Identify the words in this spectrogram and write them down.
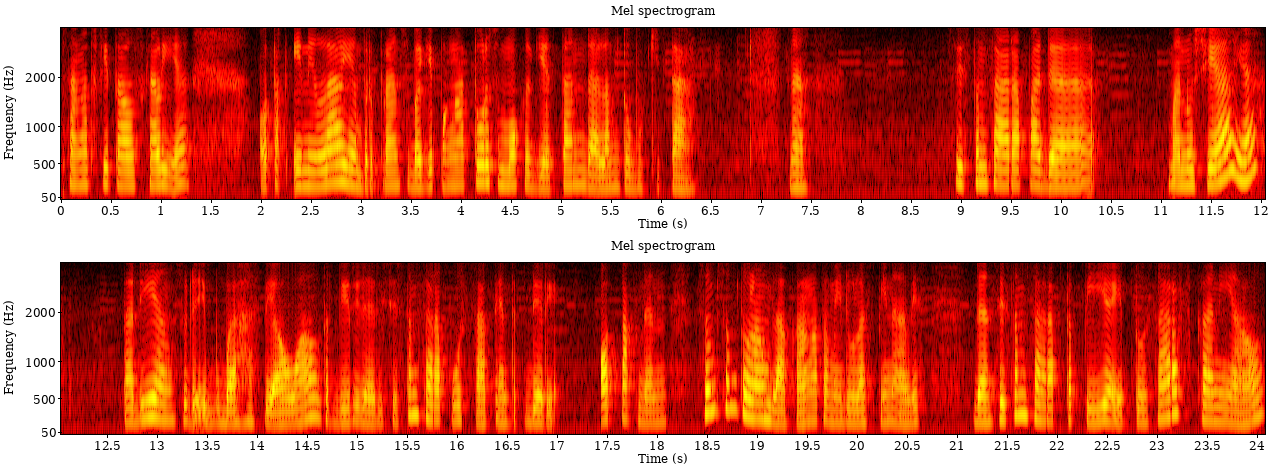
sangat vital sekali ya. Otak inilah yang berperan sebagai pengatur semua kegiatan dalam tubuh kita. Nah, sistem saraf pada manusia ya tadi yang sudah ibu bahas di awal terdiri dari sistem saraf pusat yang terdiri dari otak dan sumsum -sum tulang belakang atau medula spinalis dan sistem saraf tepi yaitu saraf kranial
